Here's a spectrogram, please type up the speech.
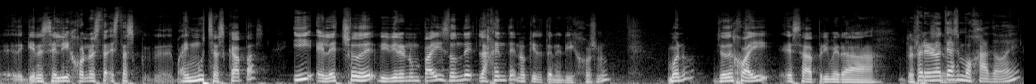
eh, quién es el hijo, no Esta- estas, hay muchas capas y el hecho de vivir en un país donde la gente no quiere tener hijos, ¿no? Bueno, yo dejo ahí esa primera reflexión. Pero no te has mojado, ¿eh?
